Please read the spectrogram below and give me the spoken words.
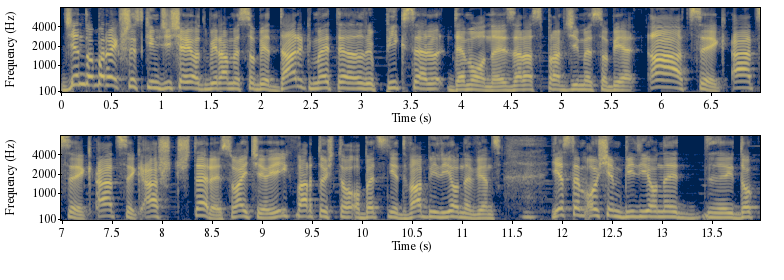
Dzień dobry wszystkim, dzisiaj odbieramy sobie Dark Metal Pixel Demony, zaraz sprawdzimy sobie, a cyk, a cyk, a cyk, aż 4, słuchajcie, ich wartość to obecnie 2 biliony, więc jestem 8 biliony y, do,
